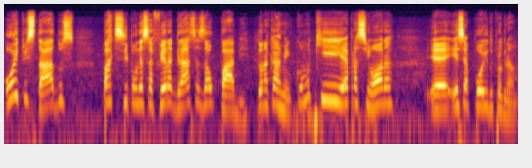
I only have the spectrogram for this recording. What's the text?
oito estados participam dessa feira graças ao PAB. Dona Carmen, como que é para a senhora é, esse apoio do programa?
